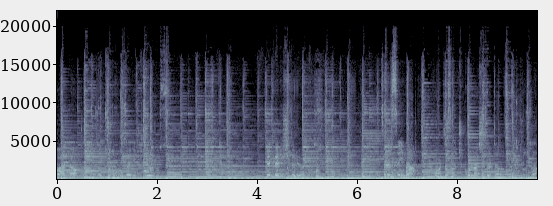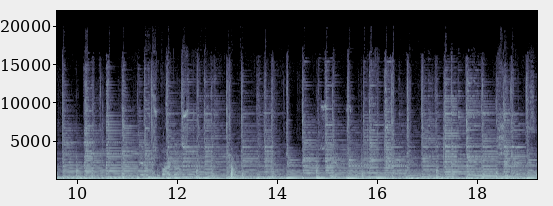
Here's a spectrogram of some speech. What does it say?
bardağı unumuzu tuzumuza ekliyoruz. Ve karıştırıyoruz. Sırasıyla ortasını çukurlaştırdığımız unumuzu yarım su bardağı sütümüzü suyumuzu şekerimizi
